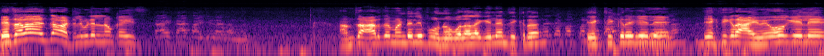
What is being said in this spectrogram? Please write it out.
ते चला यांचं हॉटेल बिटेल नको काहीच. आमचं अर्ध मंडळी फोन बोलायला गेले ना तिकडं एक तिकडे गेले एक तिकडे हायवे हो गेले.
